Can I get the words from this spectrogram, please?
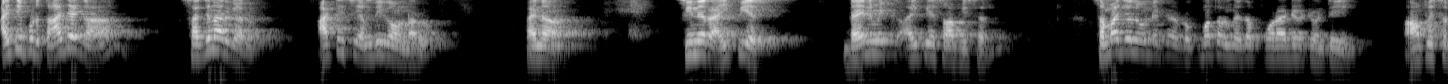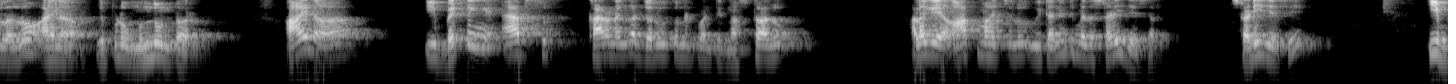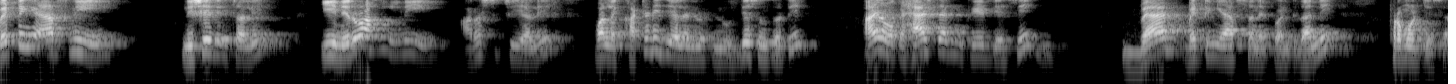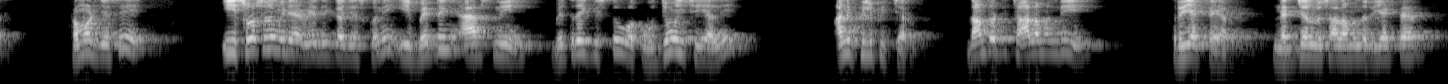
అయితే ఇప్పుడు తాజాగా సజ్జనార్ గారు ఆర్టీసీ ఎండీగా ఉన్నారు. ఆయన senior IPS dynamic IPS officer. సమాజంలో ఉండేటువంటి రుగ్మతల మీద పోరాడేటువంటి ఆఫీసర్లలో ఆయన ఎప్పుడు ముందు ఉంటారు. ఆయన ఈ బెట్టింగ్ యాప్స్ కారణంగా జరుగుతున్నటువంటి నష్టాలు అలాగే ఆత్మహత్యలు వీటన్నిటి మీద స్టడీ చేశారు. స్టడీ చేసి ఈ బెట్టింగ్ యాప్స్ని నిషేధించాలి ఈ నిర్వాహకుల్ని అరెస్ట్ చేయాలి వాళ్ళని కట్టడి చేయాలనేటువంటి ఉద్దేశంతో ఆయన ఒక హ్యాష్ ట్యాగ్ని క్రియేట్ చేసి బ్యాన్ బెట్టింగ్ యాప్స్ అనేటువంటి దాన్ని ప్రమోట్ చేశారు. ప్రమోట్ చేసి ఈ సోషల్ మీడియా వేదికగా చేసుకొని ఈ బెట్టింగ్ యాప్స్ని వ్యతిరేకిస్తూ ఒక ఉద్యమం చేయాలి అని పిలిపించారు దాంతో చాలామంది రియాక్ట్ అయ్యారు. నెట్జన్లు చాలామంది రియాక్ట్ అయ్యారు.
